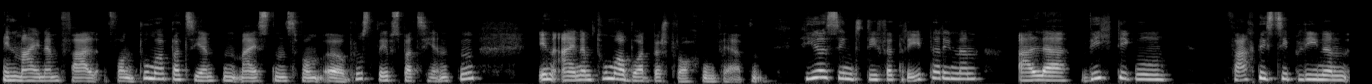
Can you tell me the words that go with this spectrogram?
in meinem Fall von Tumorpatienten, meistens vom äh, Brustkrebspatienten, in einem Tumorboard besprochen werden. Hier sind die Vertreterinnen aller wichtigen Fachdisziplinen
